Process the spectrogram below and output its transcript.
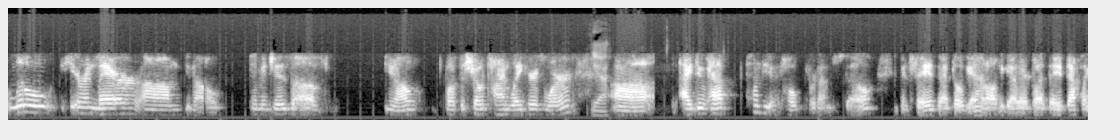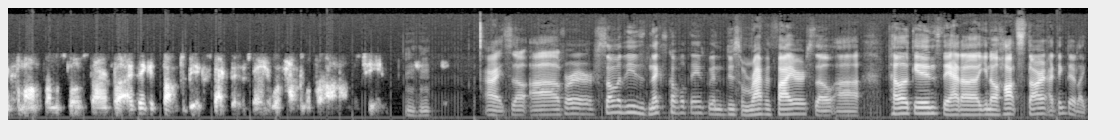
little here and there, um, you know, images of you know what the Showtime Lakers were. Yeah. Uh, I do have plenty of hope for them still and faith that they'll get it all together, but they definitely come off from a slow start. But I think it's something to be expected, especially with having LeBron on the team. Mm-hmm. All right, so uh, for some of these next couple things, we're gonna do some rapid fire. So uh, Pelicans, they had a you know hot start. I think they're like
